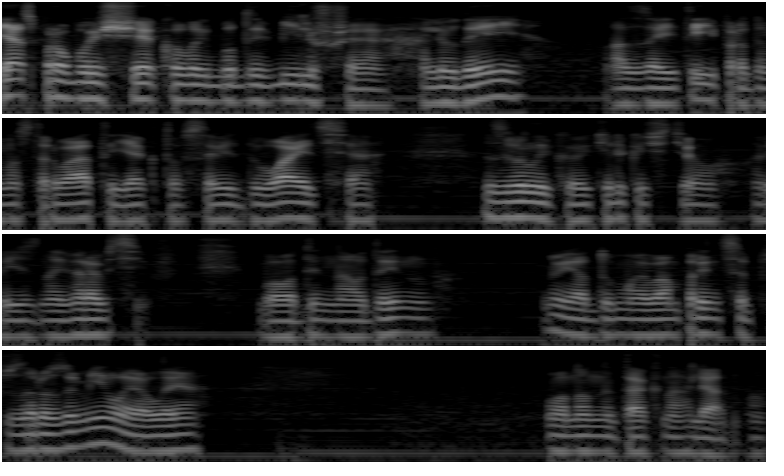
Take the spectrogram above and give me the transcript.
Я спробую ще, коли буде більше людей, а зайти і продемонструвати, як то все відбувається з великою кількістю різних гравців. Бо один на один, ну я думаю, вам принцип зрозумілий, але воно не так наглядно.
